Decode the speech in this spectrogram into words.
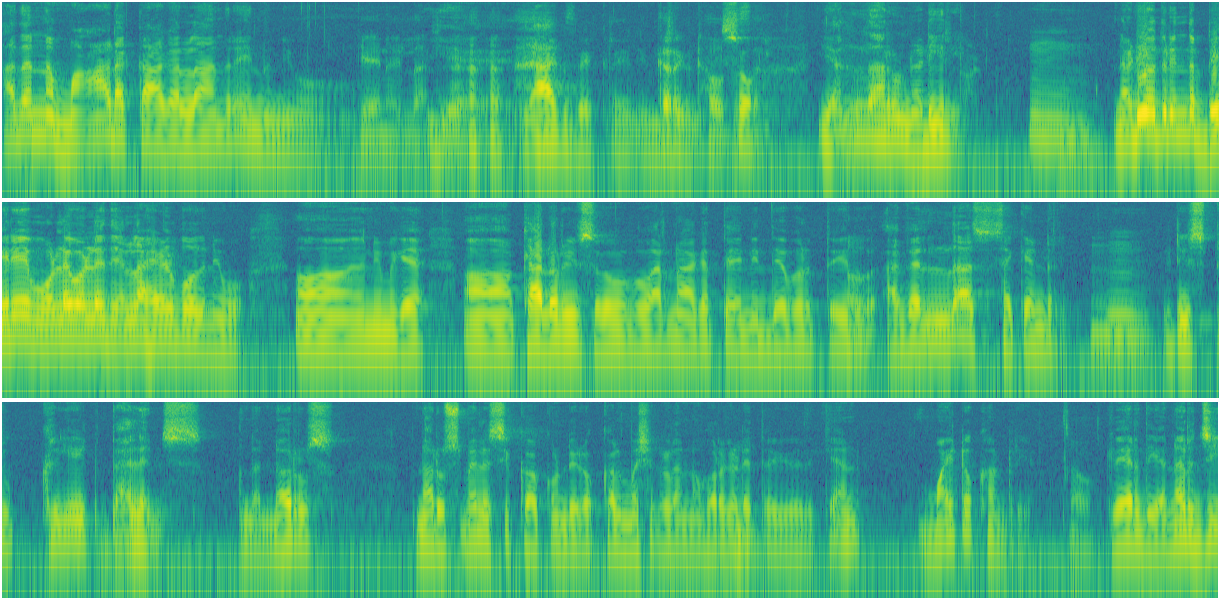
ಅದನ್ನು ಮಾಡೋಕ್ಕಾಗಲ್ಲ ಅಂದರೆ ಇನ್ನು ನೀವು ಏನೂ ಇಲ್ಲ ಯಾಕೆ ಬೇಕ್ರಿ ಸೊ ಎಲ್ಲರೂ ನಡೀರಿ. ಹ್ಮ್. ನಡೆಯೋದ್ರಿಂದ ಬೇರೆ ಒಳ್ಳೆ ಒಳ್ಳೇದು ಎಲ್ಲ ಹೇಳ್ಬೋದು ನೀವು. ನಿಮಗೆ ಕ್ಯಾಲೋರೀಸ್ ವರ್ಣ ಆಗುತ್ತೆ ನಿದ್ದೆ ಬರುತ್ತೆ ಇದು ಅವೆಲ್ಲ secondary it is to create balance ಅಂದರೆ ನರ್ವ್ಸ್ ನರ್ವ್ಸ್ ಮೇಲೆ ಸಿಕ್ಕಾಕೊಂಡಿರೋ ಕಲ್ಮಶಗಳನ್ನು ಹೊರಗಡೆ ತೆಗೆಯೋದಕ್ಕೆ and mitochondria okay. Where the energy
